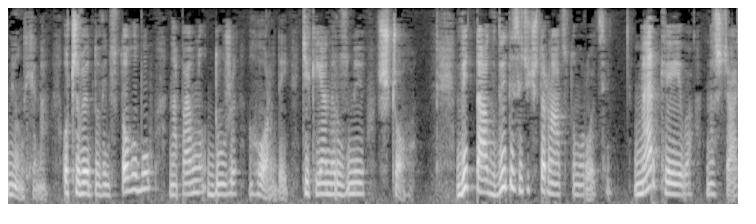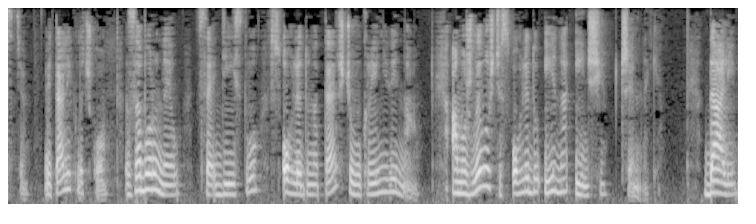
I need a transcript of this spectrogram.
Мюнхена. Очевидно, він з того був, напевно, дуже гордий. Тільки я не розумію, з чого. Відтак, в 2014 році мер Києва, на щастя, Віталій Кличко заборонив це дійство з огляду на те, що в Україні війна, а можливо ще з огляду і на інші чинники. Далі,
